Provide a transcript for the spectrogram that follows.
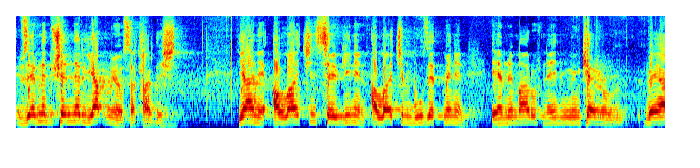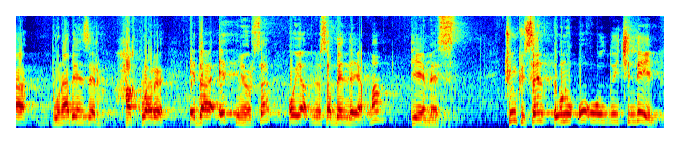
üzerine düşenleri yapmıyorsa kardeşin, yani Allah için sevginin, Allah için buğz etmenin, emri maruf, nehl münker veya buna benzer hakları eda etmiyorsa, o yapmıyorsa ben de yapmam diyemezsin. Çünkü sen onu o olduğu için değil,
